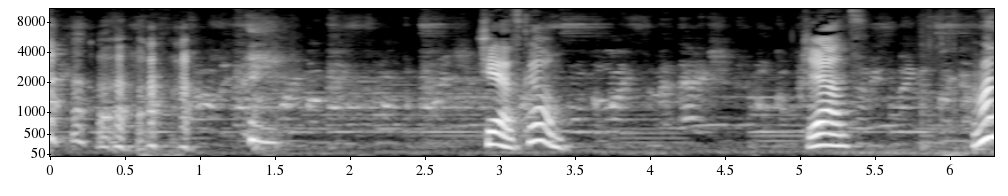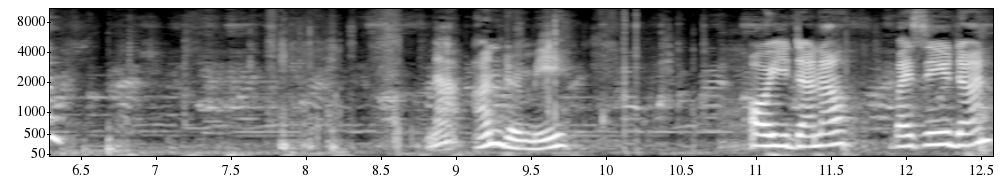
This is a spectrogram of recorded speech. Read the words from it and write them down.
Chance, come. Chance. Come on. Not under me. Oh, are you done now? Bison, you done?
